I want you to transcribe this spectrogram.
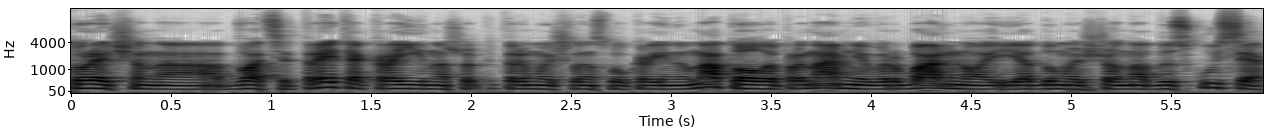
Туреччина 23 країна, що підтримує членство України в НАТО, але принаймні вербально, і я думаю, що на дискусіях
